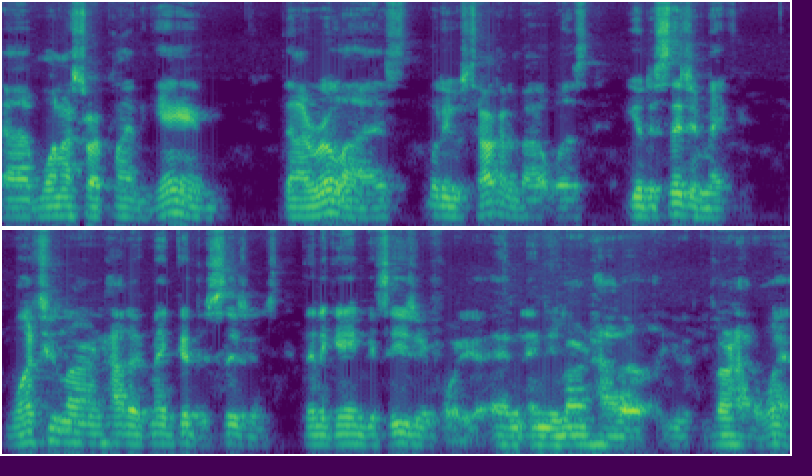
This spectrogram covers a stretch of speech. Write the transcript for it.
Uh, when I started playing the game then I realized what he was talking about was your decision making. Once you learn how to make good decisions, then the game gets easier for you, and, and you learn how to you, you learn how to win.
